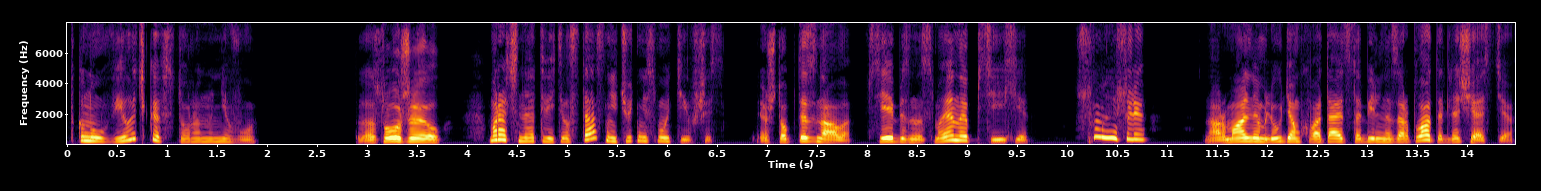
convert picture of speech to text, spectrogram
ткнув вилочкой в сторону него. «Заслужил», — мрачно ответил Стас, ничуть не смутившись. «И чтоб ты знала, все бизнесмены — психи». «В смысле?» Нормальным людям хватает стабильной зарплаты для счастья,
